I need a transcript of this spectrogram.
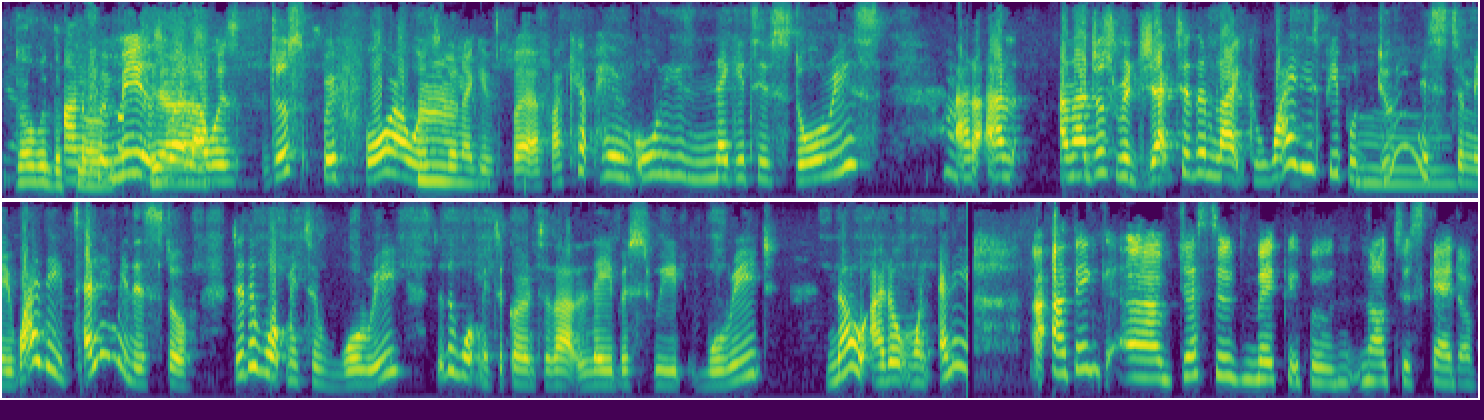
yeah. go with the flow. And for me as yeah. well, I was just before I was mm. gonna give birth, I kept hearing all these negative stories, and and and I just rejected them. Like, why are these people mm. doing this hmm. to me? Why are they telling me this stuff? Do they want me to worry? Do they want me to go into that labor suite worried? No, I don't want any. I think uh, just to make people not too scared of,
